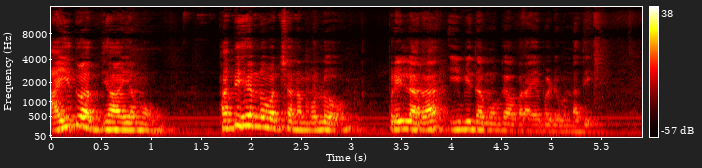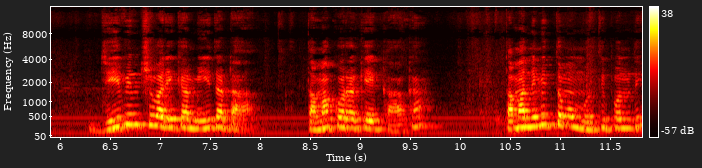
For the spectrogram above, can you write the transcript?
ఐదు అధ్యాయము పదిహేను వచనములో ప్రిల్లర ఈ విధముగా వ్రాయబడి ఉన్నది. జీవించు వరిక మీదట తమ కొరకే కాక తమ నిమిత్తము మృతి పొంది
